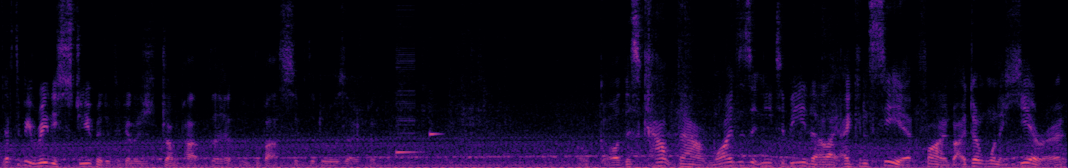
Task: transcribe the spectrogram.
You have to be really stupid if you're going to just jump out the, the bus if the door's open. God, this countdown. Why does it need to be there? Like, I can see it, fine, but I don't want to hear it.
